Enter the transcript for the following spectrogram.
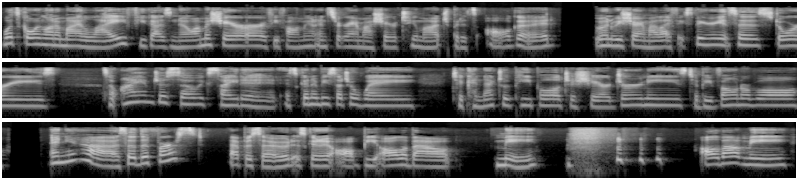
What's going on in my life? You guys know I'm a sharer. If you follow me on Instagram, I share too much, but it's all good. I'm going to be sharing my life experiences, stories. So I am just so excited. It's going to be such a way to connect with people, to share journeys, to be vulnerable. And yeah, so the first episode is going to all be all about me, all about me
